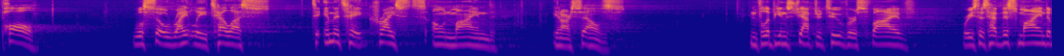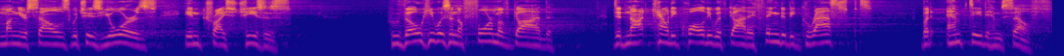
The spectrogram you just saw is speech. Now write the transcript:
Paul will so rightly tell us to imitate Christ's own mind in ourselves. In Philippians chapter 2, verse 5, where he says, Have this mind among yourselves, which is yours in Christ Jesus, who, though he was in the form of God, did not count equality with God a thing to be grasped, but emptied himself,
